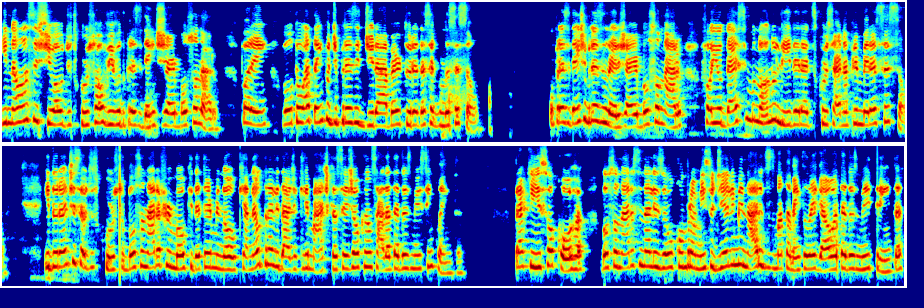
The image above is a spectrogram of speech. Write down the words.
e não assistiu ao discurso ao vivo do presidente Jair Bolsonaro. Porém, voltou a tempo de presidir a abertura da segunda sessão. O presidente brasileiro Jair Bolsonaro foi o 19 líder a discursar na primeira sessão. E durante seu discurso, Bolsonaro afirmou que determinou que a neutralidade climática seja alcançada até 2050. Para que isso ocorra, Bolsonaro sinalizou o compromisso de eliminar o desmatamento legal até 2030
